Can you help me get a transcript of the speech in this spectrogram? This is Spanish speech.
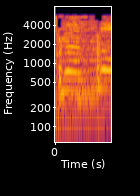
conciencia.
